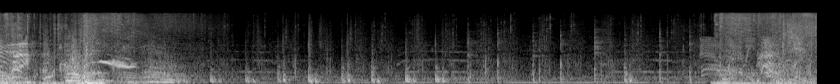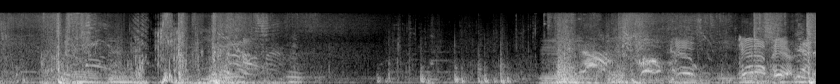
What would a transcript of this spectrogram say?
in! Now? Get up here!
